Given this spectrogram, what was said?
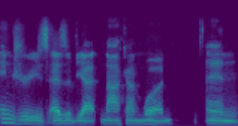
injuries as of yet, knock on wood. And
